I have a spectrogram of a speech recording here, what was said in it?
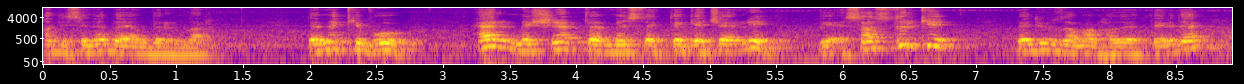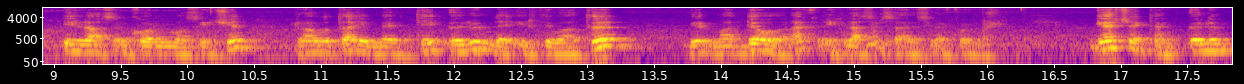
hadisine dayandırırlar. Demek ki bu her meşrep ve meslekte geçerli bir esastır ki Bediüzzaman Hazretleri de ihlasın korunması için rabıta-i mevti, ölümle irtibatı bir madde olarak İhlas Risalesi'ne koymuş. Gerçekten ölüm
